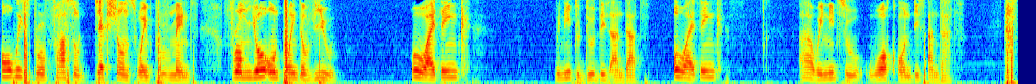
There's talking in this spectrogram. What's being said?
Always provide suggestions for improvement from your own point of view. Oh, I think we need to do this and that. Oh, I think uh, we need to work on this and that That's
